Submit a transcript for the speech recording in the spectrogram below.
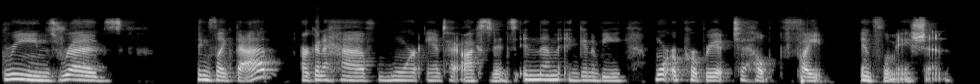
greens, reds, things like that are going to have more antioxidants in them and going to be more appropriate to help fight inflammation.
